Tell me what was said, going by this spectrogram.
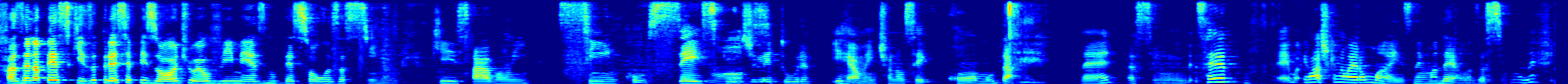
fazendo a pesquisa para esse episódio, eu vi mesmo pessoas assim, que estavam em cinco, seis Nossa. clubes de leitura, e realmente eu não sei como dá. É. Né? Assim, você, eu acho que não eram mães, nenhuma delas, assim, mas enfim.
